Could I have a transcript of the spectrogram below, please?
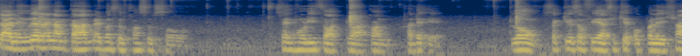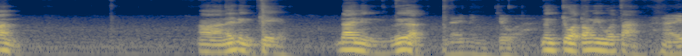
จ่ายหนึ่งเลือดและนำการ์ดไปบรรสุคอสุโซเซนโฮลิซอดดราก้อนทันเดอร์เอลงสกิลโซเฟียซิเกตโอเปอเรชั่นอ่าในหนึ่งเกมได้หนึ่งเลือดได้หนึ่งจั่วหนึ่งจั่วต้องมีวัวต่างเฮ้ย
